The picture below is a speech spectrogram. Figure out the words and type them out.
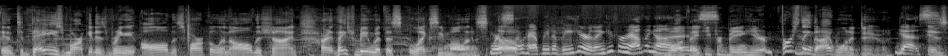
in today's market is bringing all the sparkle and all the shine. All right, thanks for being with us, Lexi Mullins. We're uh, so happy to be here. Thank you for having us. Well, thank you for being here. First thing that I want to do yes. is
